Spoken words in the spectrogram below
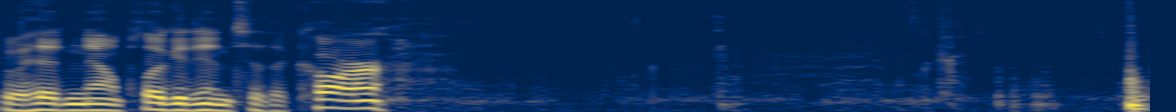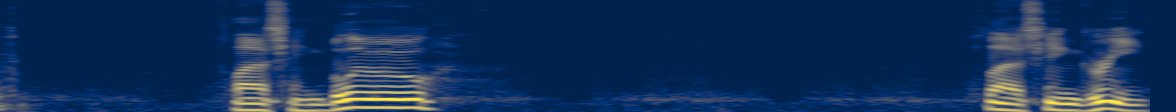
Go ahead and now plug it into the car. flashing blue, flashing green.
